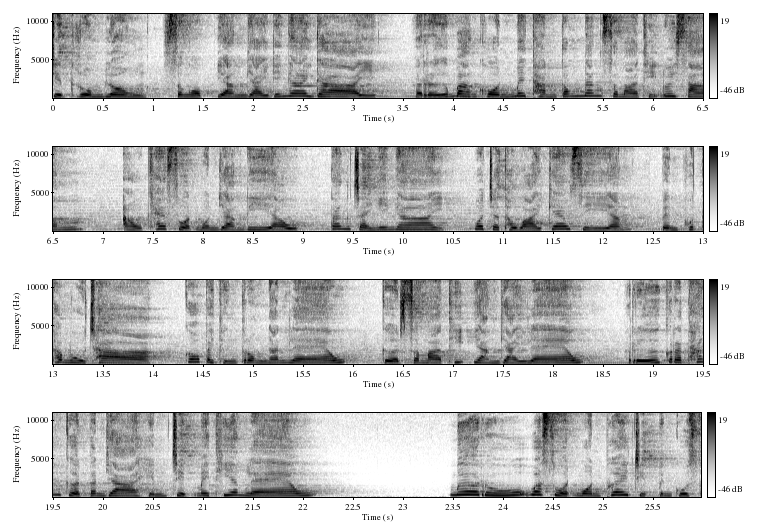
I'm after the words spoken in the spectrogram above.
จิตรวมลงสงบอย่างใหญ่ได้ง่ายดาย หรือบางคนไม่ทันต้องนั่งสมาธิด้วยซ้ำ เอาแค่สวดมนต์อย่างเดียว ตั้งใจง่ายๆ ว่าจะถวายแก้วเสียง เป็นพุทธบูชา ก็ไปถึงตรงนั้นแล้ว เกิดสมาธิอย่างใหญ่แล้ว หรือกระทั่งเกิดปัญญาเห็นจิตไม่เที่ยงแล้ว เมื่อรู้ว่าสวดมนต์เพื่อให้จิตเป็นกุศ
